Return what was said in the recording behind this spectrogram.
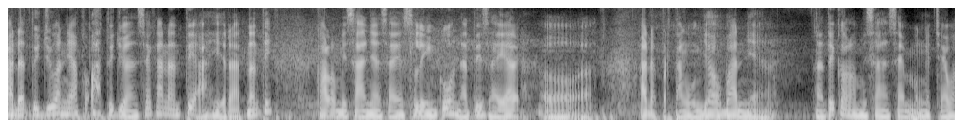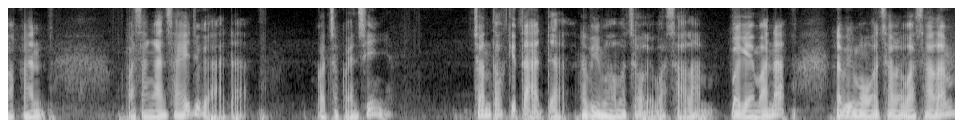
Ada tujuannya apa? Ah tujuan saya kan nanti akhirat. Nanti kalau misalnya saya selingkuh, nanti saya uh, ada pertanggungjawabannya. Nanti kalau misalnya saya mengecewakan pasangan saya juga ada konsekuensinya. Contoh kita ada Nabi Muhammad SAW. Bagaimana Nabi Muhammad SAW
